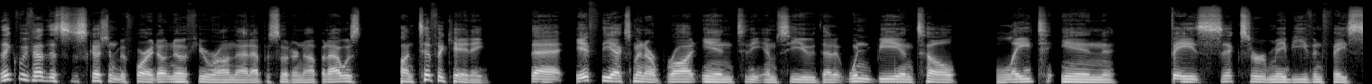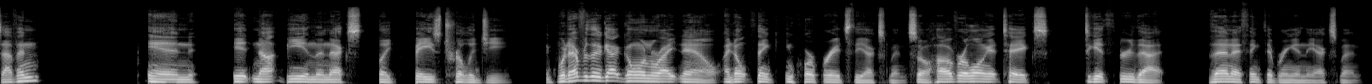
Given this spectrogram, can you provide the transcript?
I think we've had this discussion before. I don't know if you were on that episode or not, but I was pontificating that if the X Men are brought into the MCU, that it wouldn't be until late in phase six or maybe even phase seven and it not be in the next like phase trilogy. Like whatever they got going right now, I don't think incorporates the X Men. So however long it takes to get through that, then I think they bring in the X Men.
